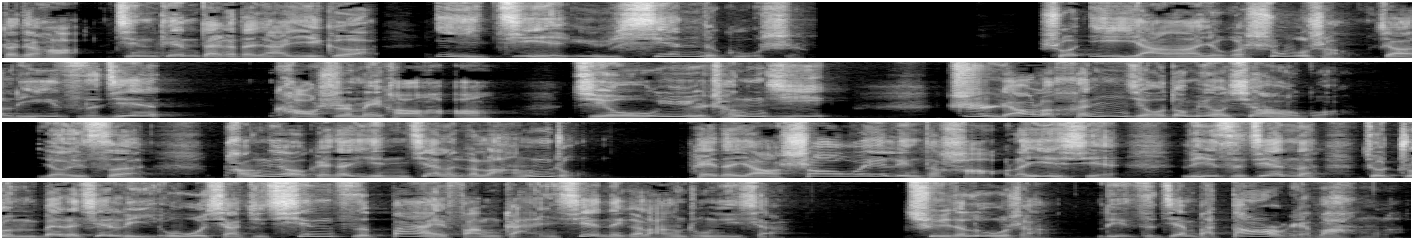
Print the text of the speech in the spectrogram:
大家好，今天带给大家一个异界遇仙的故事。说益阳啊，有个书生叫李子坚，考试没考好，久郁成疾，治疗了很久都没有效果。有一次，朋友给他引荐了个郎中，配的药稍微令他好了一些。李子坚呢，就准备了些礼物，想去亲自拜访，感谢那个郎中一下。去的路上，李子坚把道给忘了。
